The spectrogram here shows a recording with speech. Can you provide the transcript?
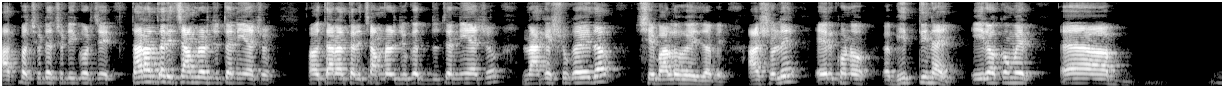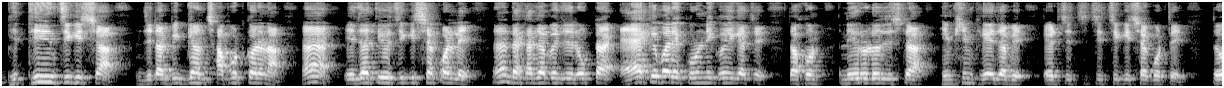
হাত পা ছুটাছুটি করছে, তাড়াতাড়ি চামড়ার জুতা নিয়ে আসো। হয় তাড়াতাড়ি চামড়ার জুতা জুতা নিয়ে আসো, নাকে শুকাইয়ে দাও, সে ভালো হয়ে যাবে। আসলে এর কোনো ভিত্তি নাই। এই রকমের ভিত্তিহীন চিকিৎসা যেটা বিজ্ঞান সাপোর্ট করে না হ্যাঁ? এ জাতীয় চিকিৎসা করলে হ্যাঁ? দেখা যাবে যে রোগটা একেবারে ক্রনিক হয়ে গেছে, তখন নিউরোলজিস্টরা হিমশিম খেয়ে যাবে এর চিকিৎসা করতে। তো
